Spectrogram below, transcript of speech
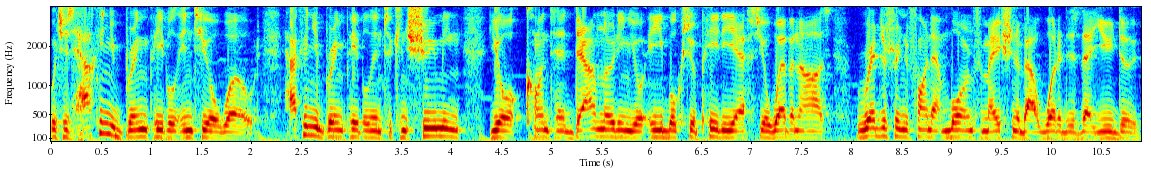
which is how can you bring people into your world? How can you bring people into consuming your content, downloading your ebooks, your PDFs, your webinars, registering to find out more information about what it is that you do.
